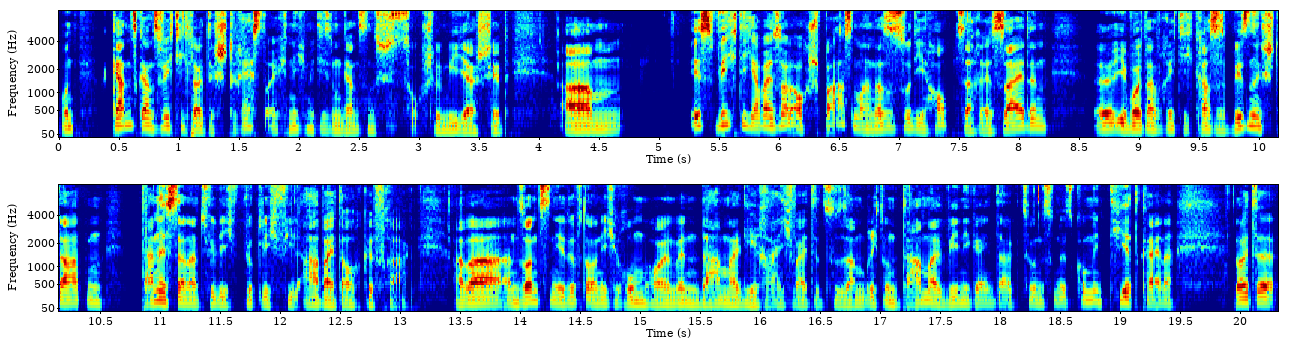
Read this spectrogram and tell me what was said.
Und ganz, ganz wichtig, Leute, stresst euch nicht mit diesem ganzen Social Media Shit. Ähm, ist wichtig, aber es soll auch Spaß machen. Das ist so die Hauptsache. Es sei denn, äh, ihr wollt da richtig krasses Business starten, dann ist da natürlich wirklich viel Arbeit auch gefragt. Aber ansonsten, ihr dürft auch nicht rumheulen, wenn da mal die Reichweite zusammenbricht und da mal weniger Interaktion ist und es kommentiert keiner. Leute,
